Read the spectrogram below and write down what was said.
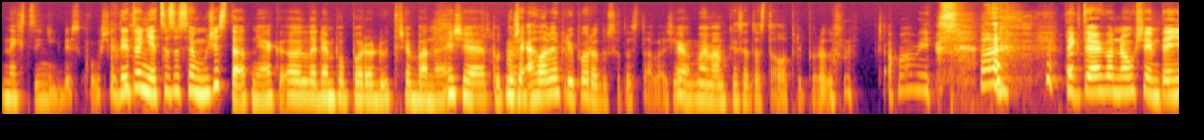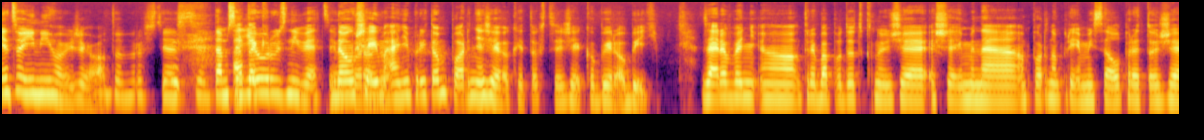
nechci nikdy zkoušet. Je to něco, co se může stát nějak eh, lidem po porodu třeba, ne? Že potom... Může, a hlavně pri porodu sa to stáva, že Jo. mojej mamke sa to stalo pri porodu. Čau, mami. Tak to je jako no shame, to je něco jiného, že jo? To prostě, se, tam se tak různé věci. No shame ani pri tom porne, že jo, keď to chceš akoby robiť. Zároveň uh, treba podotknúť, že shame na porno priemysel, pretože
